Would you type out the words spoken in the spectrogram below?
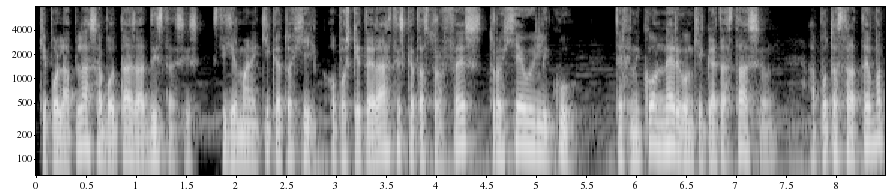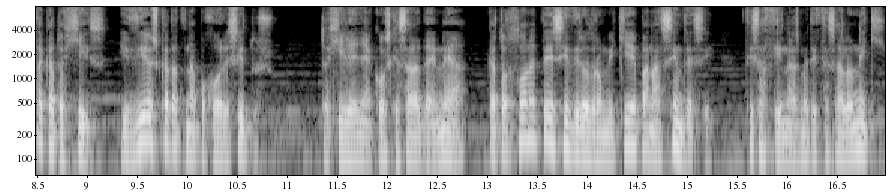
και πολλαπλά σαμποτάζ αντίστασης στη γερμανική κατοχή, όπως και τεράστιες καταστροφές τροχαίου υλικού, τεχνικών έργων και εγκαταστάσεων από τα στρατεύματα κατοχής, ιδίως κατά την αποχώρησή τους. Το 1949 κατορθώνεται η σιδηροδρομική επανασύνδεση της Αθήνας με τη Θεσσαλονίκη.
